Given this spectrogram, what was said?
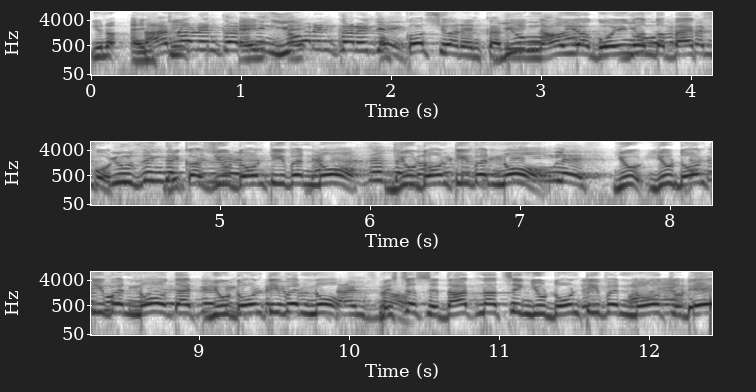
you know anti, I'm not encouraging, an- you are encouraging. Of course you are encouraging. You now you are going you on the back foot the because you don't even know as if the you don't even know you you don't even know that you don't even know Mr. Siddharth Nath Singh you don't even know today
